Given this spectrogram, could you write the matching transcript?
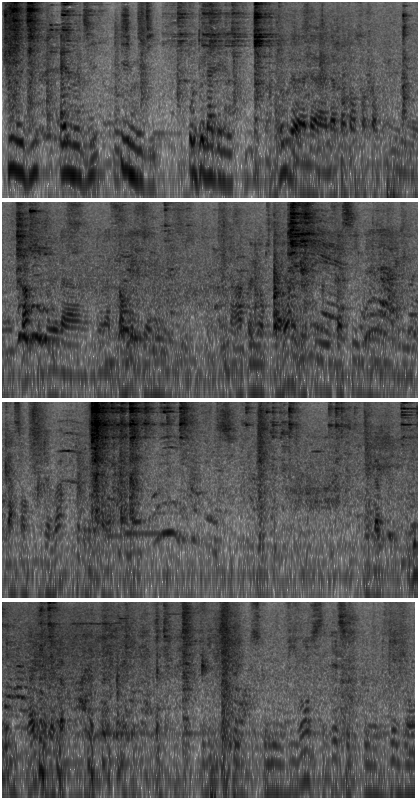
tu me dis, elle me dit, il me dit, au-delà des mots. D'où l'importance encore plus forte de la, de la formule que nous rappelions tout à l'heure. Il est plus facile de faire son devoir plutôt que de. Développe. Oui, je développe. et ce que nous devions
